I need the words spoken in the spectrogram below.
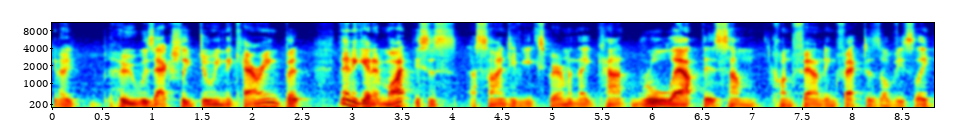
you know, who was actually doing the carrying, but then again, it might. This is a scientific experiment; they can't rule out there's some confounding factors, obviously.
